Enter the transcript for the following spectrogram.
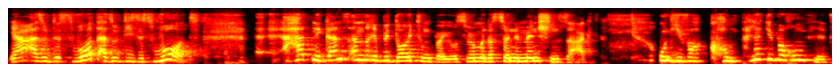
Ja, also das Wort, also dieses Wort äh, hat eine ganz andere Bedeutung bei uns, wenn man das zu einem Menschen sagt. Und die war komplett überrumpelt.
